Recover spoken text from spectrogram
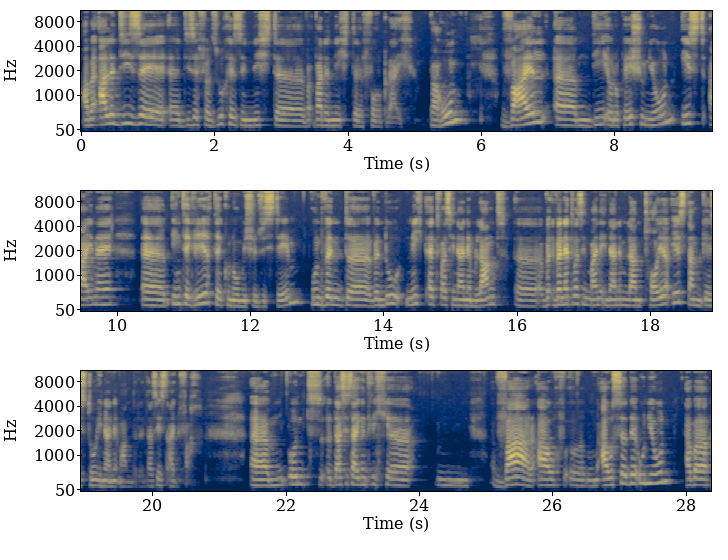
Aber alle diese, äh, diese Versuche sind nicht, äh, waren nicht erfolgreich. Warum? Weil ähm, die Europäische Union ist eine äh, integrierte ökonomische System. Und wenn, äh, wenn du nicht etwas in einem Land, äh, wenn etwas in, meine, in einem Land teuer ist, dann gehst du in einem anderen. Das ist einfach. Ähm, und das ist eigentlich äh, wahr auch äh, außer der Union, aber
